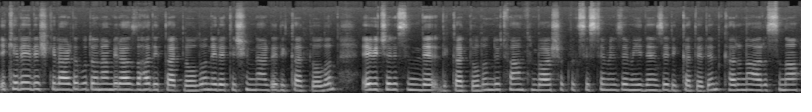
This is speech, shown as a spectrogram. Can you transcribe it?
İkili ilişkilerde bu dönem biraz daha dikkatli olun. İletişimlerde dikkatli olun. Ev içerisinde dikkatli olun. Lütfen bağışıklık sisteminize, midenize dikkat edin. Karın ağrısına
